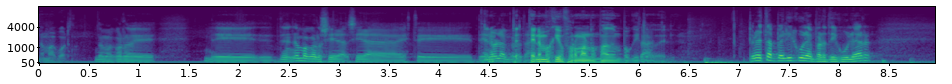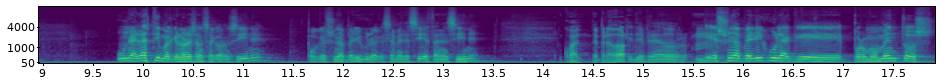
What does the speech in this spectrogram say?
No me acuerdo. no me acuerdo de, de- de- no me acuerdo si era, si era este de Ten- Nolan, pero, tenemos que informarnos más de un poquito Está. del. Pero esta película en particular una lástima que no la hayan sacado en cine porque es una película que se merecía estar en cine ¿Cuál? ¿Depredador? Depredador Mm. es una película que por momentos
